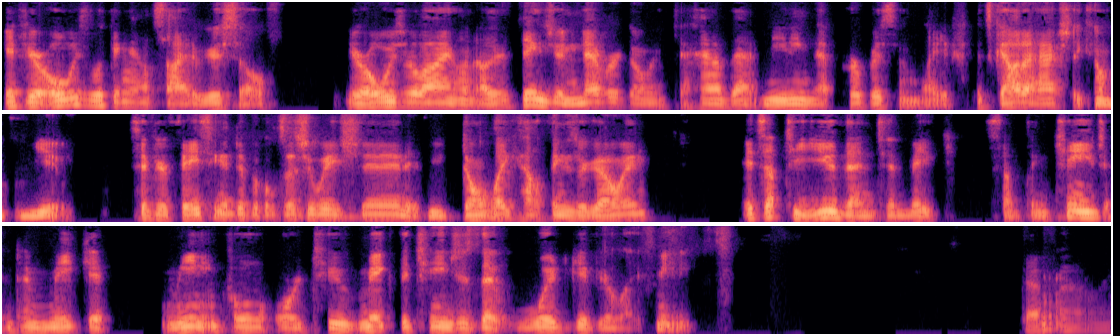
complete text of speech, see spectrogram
if you're always looking outside of yourself you're always relying on other things, you're never going to have that meaning, that purpose in life. It's got to actually come from you. So if you're facing a difficult situation, if you don't like how things are going, it's up to you then to make something change and to make it meaningful or to make the changes that would give your life meaning. Definitely.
